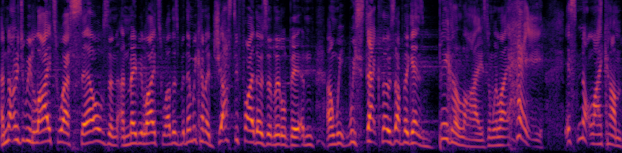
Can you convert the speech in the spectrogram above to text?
And not only do we lie to ourselves and, and maybe lie to others, but then we kind of justify those a little bit and, and we, we stack those up against bigger lies. And we're like, hey, it's not like I'm,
